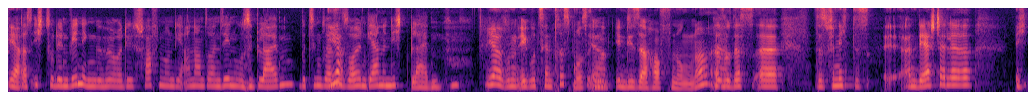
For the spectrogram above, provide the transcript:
ja. dass ich zu den wenigen gehöre, die es schaffen und die anderen sollen sehen, wo sie bleiben, beziehungsweise ja. sollen gerne nicht bleiben. Ja, so ein Egozentrismus ja. in, in dieser Hoffnung. Ne? Also das, äh, das finde ich, das äh, an der Stelle, ich,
